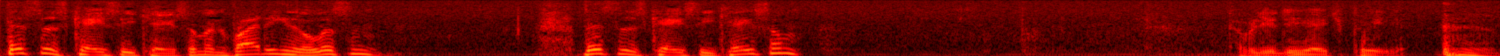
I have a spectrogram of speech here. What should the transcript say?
This is Casey Kasem inviting you to listen... This is Casey Kasem... WDHP.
